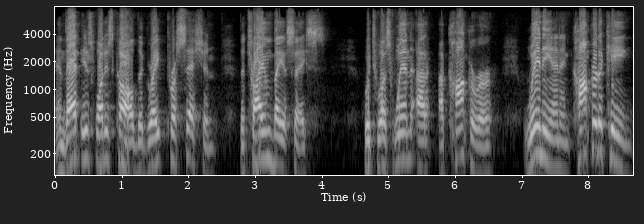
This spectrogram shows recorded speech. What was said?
And that is what is called the great procession, the triumphaeses, which was when a, a conqueror went in and conquered a king,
